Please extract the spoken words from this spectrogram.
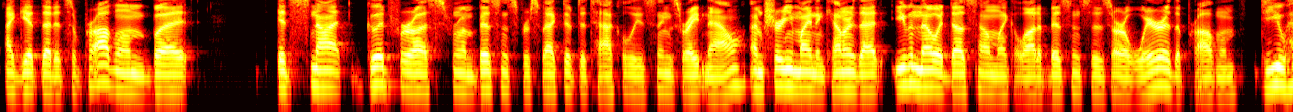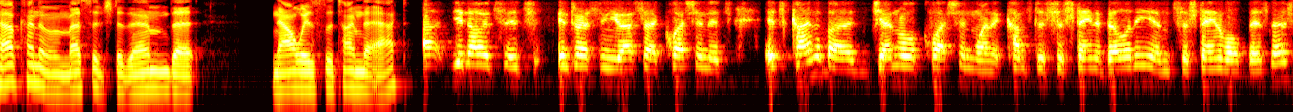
I get that it's a problem, but." It's not good for us from a business perspective to tackle these things right now. I'm sure you might encounter that, even though it does sound like a lot of businesses are aware of the problem. Do you have kind of a message to them that now is the time to act? Uh, you know, it's it's interesting you ask that question. It's it's kind of a general question when it comes to sustainability and sustainable business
